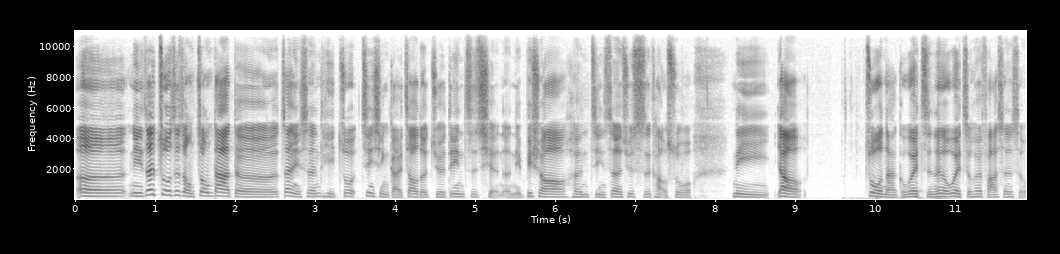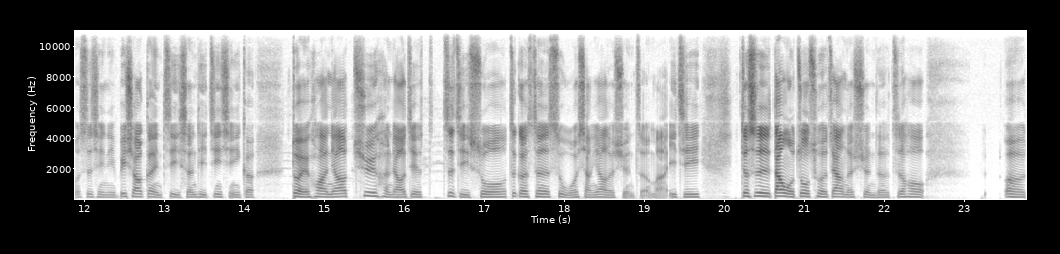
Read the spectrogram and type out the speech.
呃，你在做这种重大的在你身体做进行改造的决定之前呢，你必须要很谨慎的去思考，说你要坐哪个位置，那个位置会发生什么事情，你必须要跟你自己身体进行一个对话，你要去很了解自己，说这个真的是我想要的选择嘛？以及就是当我做出了这样的选择之后，呃，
